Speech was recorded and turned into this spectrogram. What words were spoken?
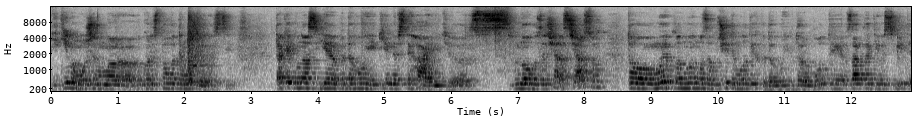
які ми можемо е, використовувати можливості. Так як у нас є педагоги, які не встигають е, в ногу за час часом, то ми плануємо залучити молодих педагогів до роботи в закладі освіти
